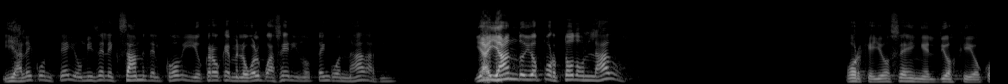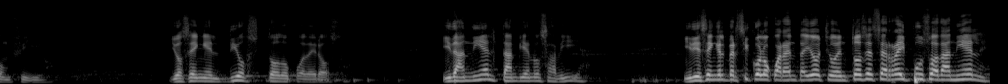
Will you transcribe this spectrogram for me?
Y ya le conté, yo me hice el examen del COVID y yo creo que me lo vuelvo a hacer y no tengo nada. Y ahí ando yo por todos lados. Porque yo sé en el Dios que yo confío. Yo sé en el Dios todopoderoso. Y Daniel también lo sabía. Y dice en el versículo 48, entonces el rey puso a Daniel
